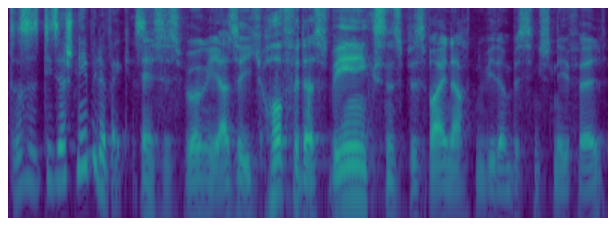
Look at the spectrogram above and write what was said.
dass es dieser Schnee wieder weg ist. Es ist wirklich, also ich hoffe, dass wenigstens bis Weihnachten wieder ein bisschen Schnee fällt.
